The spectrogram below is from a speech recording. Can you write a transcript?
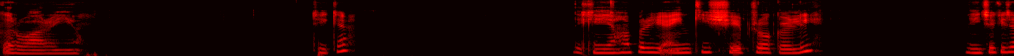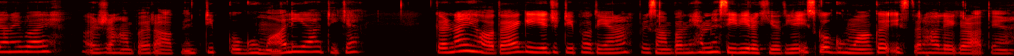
करवा रही हूँ। ठीक है? देखिए, यहाँ पर ये आइन की शेप ड्रॉ कर ली। नीचे की जाने आए और जहाँ पर आपने टिप को घुमा लिया, ठीक है? करना ही होता है कि ये जो टिप होती है ना फॉर एग्ज़ाम्पल हमने सीधी रखी होती है, इसको घुमा कर इस तरह लेकर आते हैं,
